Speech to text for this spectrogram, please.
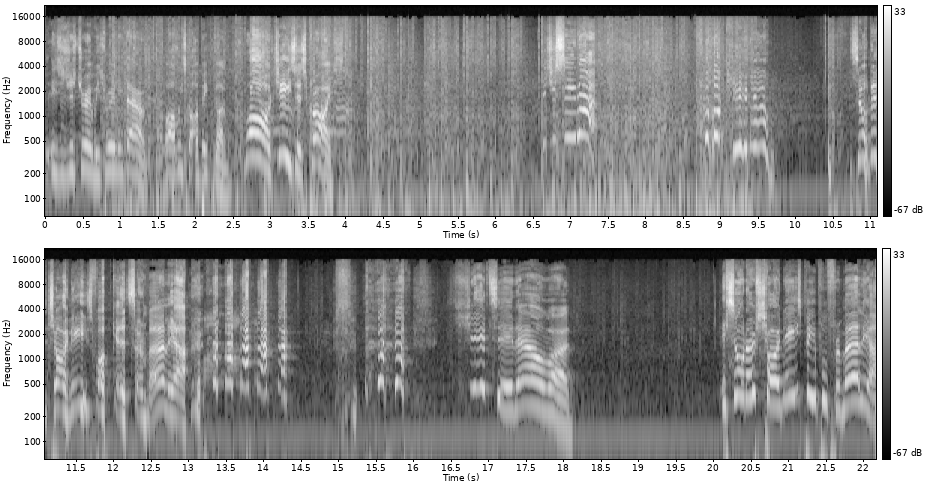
This is just Drew. He's really down. Oh, he's got a big gun. Whoa, Jesus Christ. Did you see that? Fucking hell. It's all the Chinese fuckers from earlier. Shitting hell, man. It's all those Chinese people from earlier.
